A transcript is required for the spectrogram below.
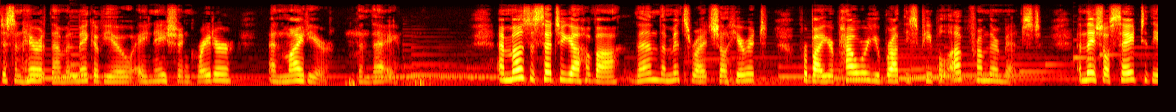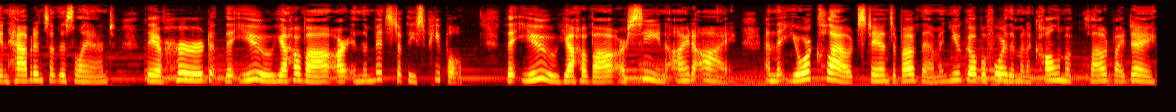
disinherit them, and make of you a nation greater and mightier than they. And Moses said to Yahweh, Then the Mitzrites shall hear it, for by your power you brought these people up from their midst. And they shall say to the inhabitants of this land, They have heard that you, Yahovah, are in the midst of these people, that you, Yahovah, are seen eye to eye, and that your cloud stands above them, and you go before them in a column of cloud by day,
